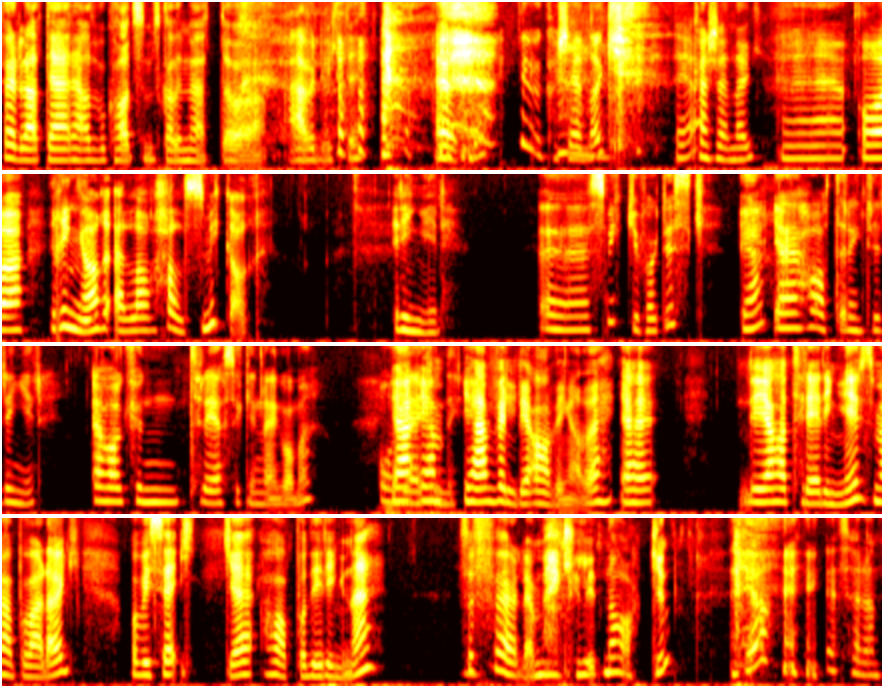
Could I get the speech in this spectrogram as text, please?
Føler at jeg er en advokat som skal i møte og er veldig viktig. Jeg vet. Kanskje en dag. Kanskje en dag. Uh, og ringer eller halssmykker. Ringer. Uh, smykker, faktisk. Ja. Jeg hater egentlig ringer. Jeg har kun tre stykker jeg går med. Ja, jeg, kun jeg er veldig avhengig av det. Jeg, jeg har tre ringer som jeg har på hver dag, og hvis jeg ikke har på de ringene, så føler jeg meg egentlig litt naken. Ja, Jeg ser den.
